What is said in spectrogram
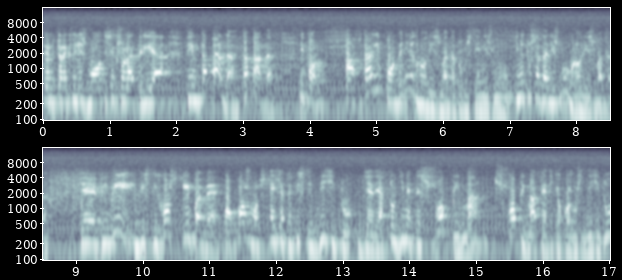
τον, τον εκφυλισμό, τη σεξολατρία, την, τα πάντα, τα πάντα. Λοιπόν, αυτά λοιπόν δεν είναι γνωρίσματα του χριστιανισμού, είναι του σατανισμού γνωρίσματα. Και επειδή δυστυχώς είπαμε ο κόσμος έχει αφαιτήσει την τύχη του γιατί αυτό γίνεται σκόπιμα σκόπιμα αφέθηκε ο κόσμος στην τύχη του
